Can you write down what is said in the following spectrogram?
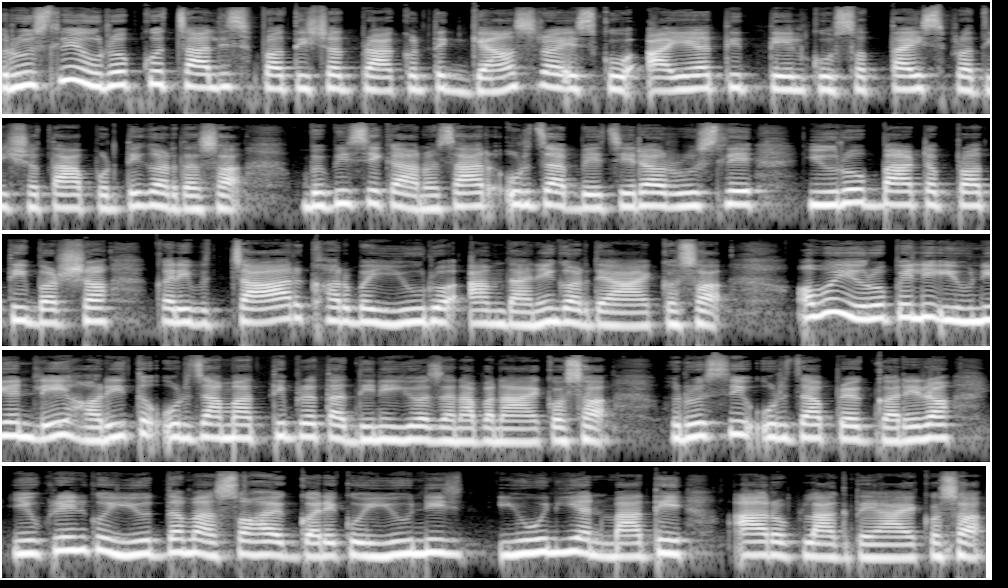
रुसले युरोपको चालिस प्रतिशत प्राकृतिक ग्यास र यसको आयातित तेलको सत्ताइस प्रतिशत आपूर्ति गर्दछ। बिबिसीका अनुसार ऊर्जा बेचेर रुसले युरोपबाट प्रति वर्ष करिब चार खर्ब युरो आमदानी गर्दै आएको छ। अब युरोपेली युनियनले हरित हरित ऊर्जामा तीव्रता दिने योजना बनाएको छ। रुसी ऊर्जा प्रयोग गरेर युक्रेनको युद्धमा सहयोग गरेको युनि युनियनमाथि आरोप लाग्दै आएको छ।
